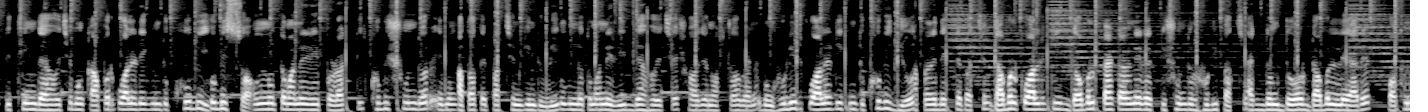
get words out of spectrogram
একটি থিম দেওয়া হয়েছে এবং কাপড় কোয়ালিটি কিন্তু খুবই খুবই soft। উন্নত মানের এই প্রোডাক্টটি খুবই সুন্দর এবং হাতাতে পাচ্ছেন কিন্তু রিপ উন্নত মানের রিপ দেওয়া হয়েছে, সহজে নষ্ট হবে না। এবং হুডির কোয়ালিটি কিন্তু খুবই জোর। আপনারা দেখতে পাচ্ছেন ডাবল কোয়ালিটি ডাবল প্যাটার্নের একটি সুন্দর হুডি পাচ্ছেন। একদম ডোর ডাবল লেয়ারের প্রথম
